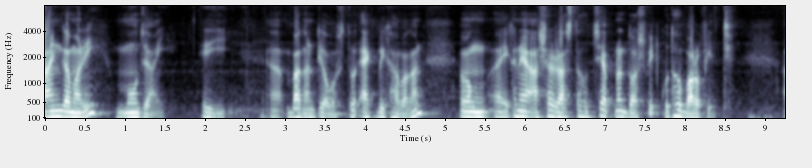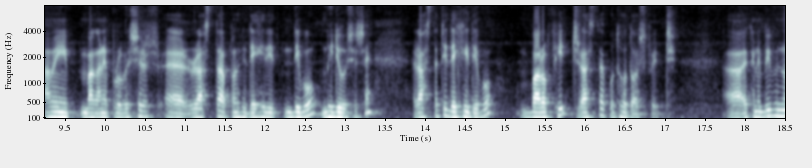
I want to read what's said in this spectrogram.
রাঙ্গামারি, মোজাই এই বাগানটি অবস্থিত, এক বিঘা বাগান এবং এখানে আসার রাস্তা হচ্ছে আপনার দশ ফিট, কোথাও বারো ফিট। আমি বাগানে প্রবেশের রাস্তা আপনাকে দেখিয়ে দিব ভিডিও শেষে। রাস্তাটি দেখিয়ে দেব, বারো ফিট রাস্তা, কোথাও দশ ফিট। এখানে বিভিন্ন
